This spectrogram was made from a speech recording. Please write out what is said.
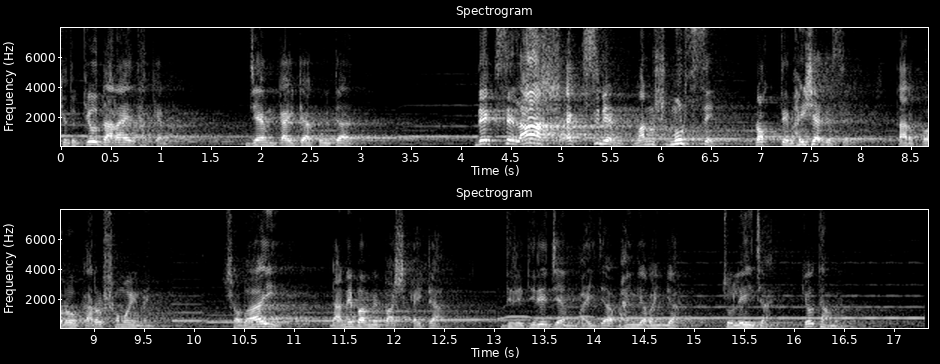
কিন্তু কেউ দাঁড়ায় থাকে না। জ্যাম, কাইটা, কুইটা। দেখছে লাশ অ্যাক্সিডেন্ট মানুষ মরছে, রক্তে ভাইসা গেছে। তারপরও কারও সময় নাই। সবাই ডানে বামে পাশ কাইটা, ধীরে ধীরে জ্যাম ভাইজা ভাঙ্গা ভাঙ্গা চলেই যায়। কেউ থামে না।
